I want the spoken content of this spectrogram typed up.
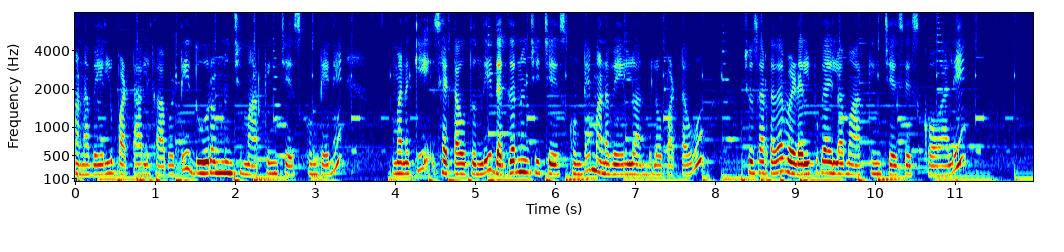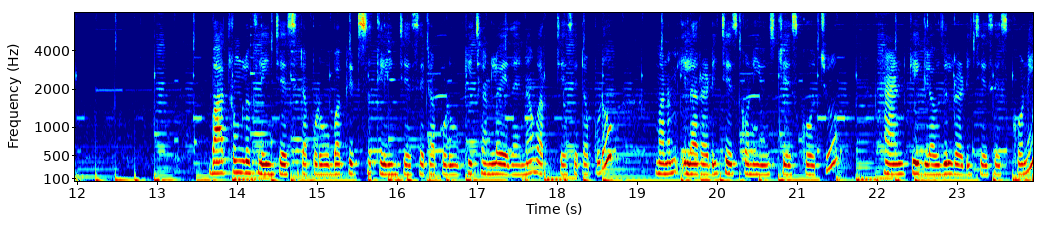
మన వేళ్ళు పట్టాలి కాబట్టి దూరం నుంచి మార్కింగ్ చేసుకుంటేనే మనకి సెట్ అవుతుంది. దగ్గర నుంచి చేసుకుంటే మన వేళ్ళు అందులో పట్టవు. చూసారు కదా వెడల్పుగా ఇలా మార్కింగ్ చేసేసుకోవాలి. బాత్రూంలో క్లీన్ చేసేటప్పుడు బకెట్స్ క్లీన్ చేసేటప్పుడు కిచెన్లో ఏదైనా వర్క్ చేసేటప్పుడు మనం ఇలా రెడీ చేసుకొని యూస్ చేసుకోవచ్చు. హ్యాండ్కి గ్లౌజులు రెడీ చేసేసుకొని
